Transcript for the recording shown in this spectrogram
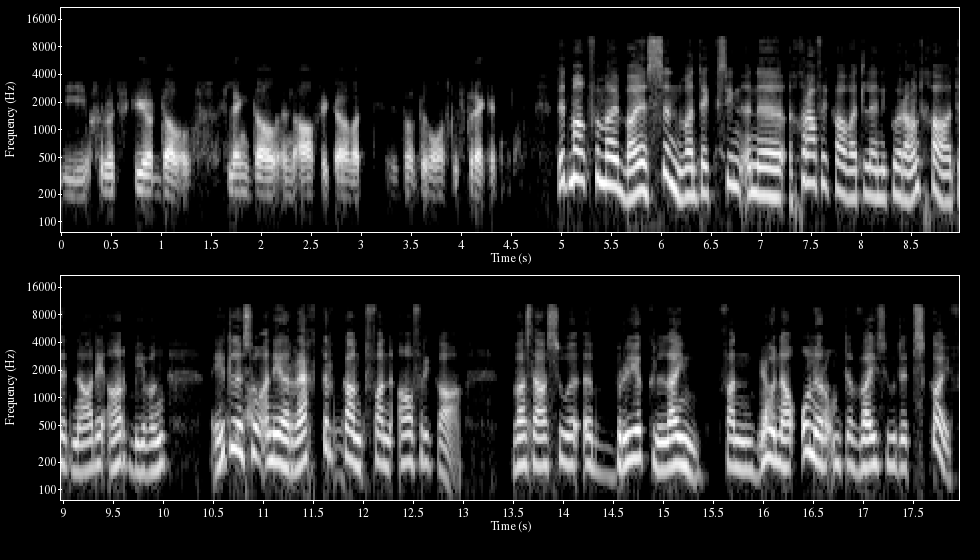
die Groot Skeurdal of Slengdal in Afrika wat tot by ons gestrek het. Dit maak vir my baie sin want ek sien in 'n grafika wat hulle in die koerant gehad het na die aardbewing, het hulle so aan die regterkant van Afrika was daar so 'n breuklyn van bo ja. na onder om te wys hoe dit skuif.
